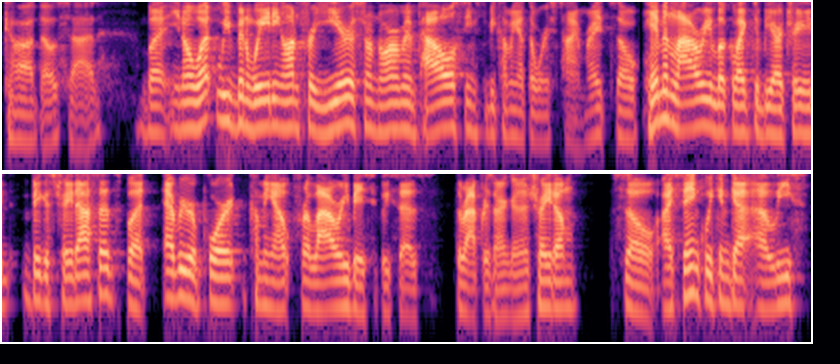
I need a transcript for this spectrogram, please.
God, that was sad. But you know what? We've been waiting on for years from Norman Powell seems to be coming at the worst time, right? So him and Lowry look like to be our trade biggest trade assets, but every report coming out for Lowry basically says the Raptors aren't going to trade him. So I think we can get at least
